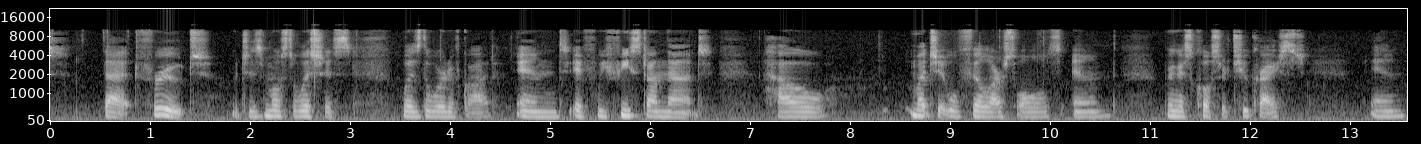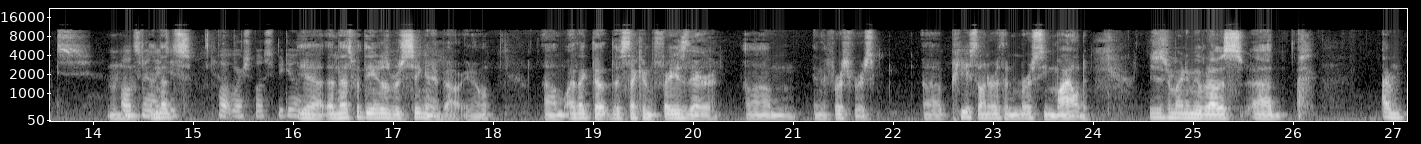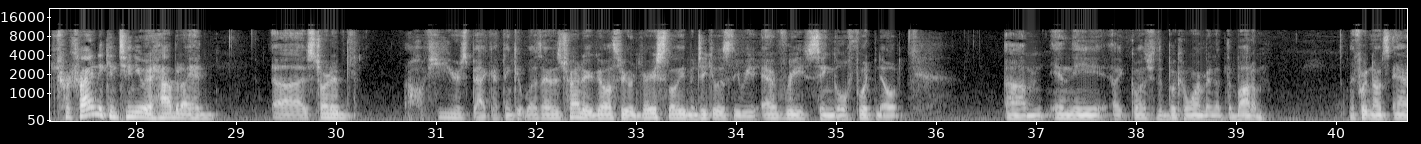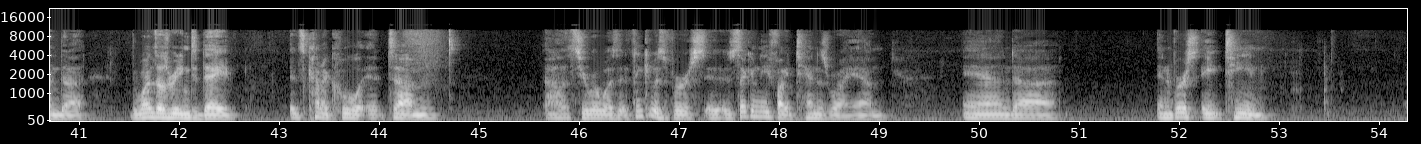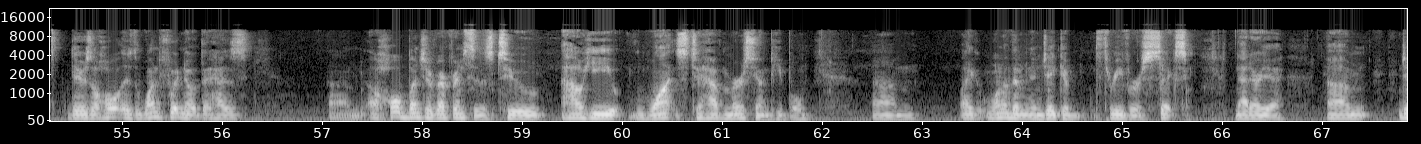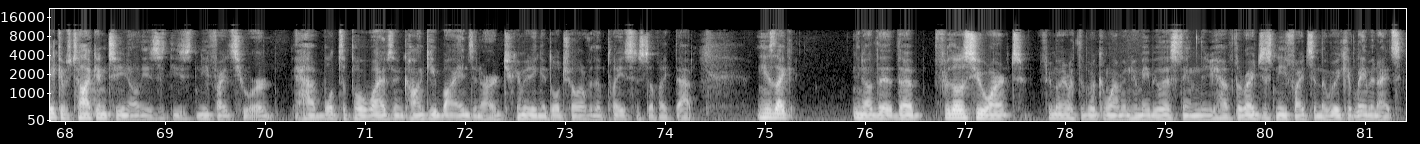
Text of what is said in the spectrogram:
that fruit, which is most delicious, was the word of God. And if we feast on that, how much it will fill our souls and bring us closer to Christ. And Mhm. ultimately And that's- just what we're supposed to be doing. Yeah, and that's what the angels were singing about, you know. Um, I like the the second phrase there um, in the first verse, uh, "Peace on earth and mercy mild." It just reminded me of what I was. Uh, I'm tr- trying to continue a habit I had uh, started oh, a few years back. I think it was. I was trying to go through and very slowly, meticulously read every single footnote um, in the like going through the Book of Mormon at the bottom, the footnotes, and uh, the ones I was reading today. It's kind of cool. It. Um, uh, let's see where was it? I think it was verse it was Second Nephi ten is where I am, and uh, in verse eighteen, there's a whole there's one footnote that has um, a whole bunch of references to how he wants to have mercy on people, um, like one of them in Jacob three verse six, in that area. Um, Jacob's talking to you know these these Nephites who are have multiple wives and concubines and are committing adultery all over the place and stuff like that. And he's like, you know, the the for those who aren't familiar with the Book of Mormon who may be listening, you have the righteous Nephites and the wicked Lamanites,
